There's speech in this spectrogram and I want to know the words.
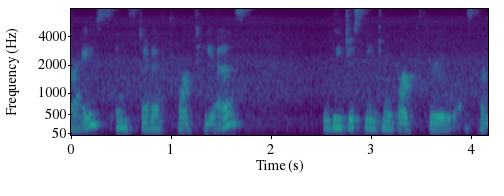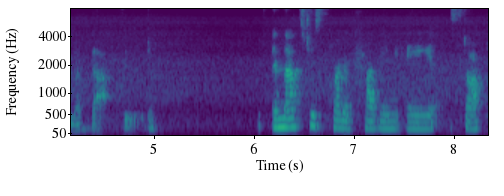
rice instead of tortillas. We just need to work through some of that food. And that's just part of having a stocked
